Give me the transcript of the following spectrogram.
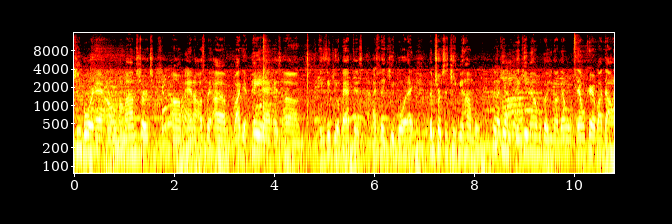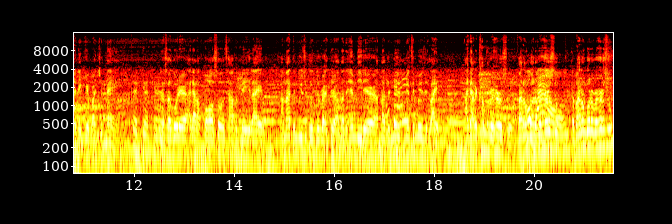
keyboard at um, my mom's church, Shut um, up. and I also play. Um, what I get paid at is um, Ezekiel Baptist. I just play keyboard. Like them churches keep me humble. Good, They keep, me, they keep me humble because you know they don't, they don't care about dollar. They care about Jermaine. good, good, You know, good. so I go there. I got a boss on top of me. Like I'm not the musical director. I'm not the MD there. I'm not the Okay. Mr. Music. Like I gotta come to rehearsal. If I don't Oh, go to wow. rehearsal, if I don't go to rehearsal,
